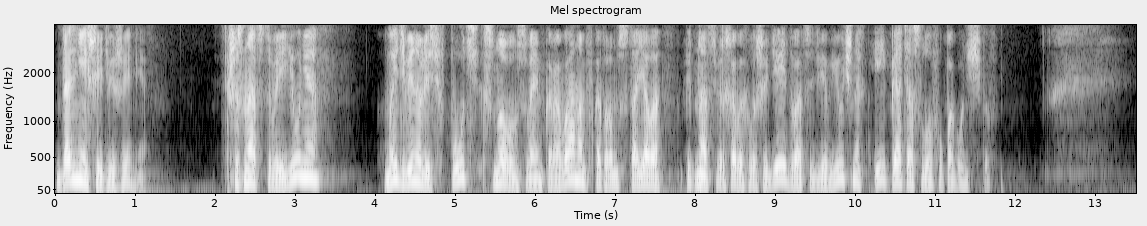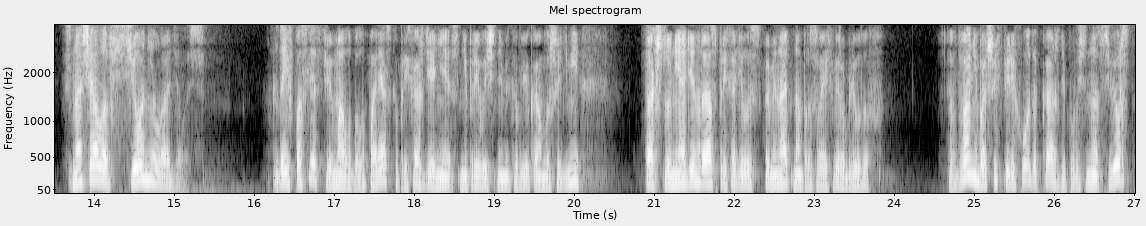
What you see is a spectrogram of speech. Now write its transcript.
Дальнейшее движение. 16 июня мы двинулись в путь с новым своим караваном, в котором стояло 15 верховых лошадей, 22 вьючных и 5 ослов у погонщиков. Сначала все не ладилось. Да и впоследствии мало было порядка прихождения с непривычными к лошадьми, так что не один раз приходилось вспоминать нам про своих верблюдов. В два небольших перехода, каждый по 18 верст,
